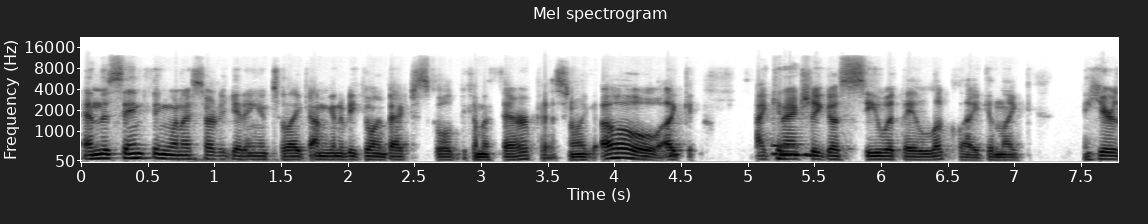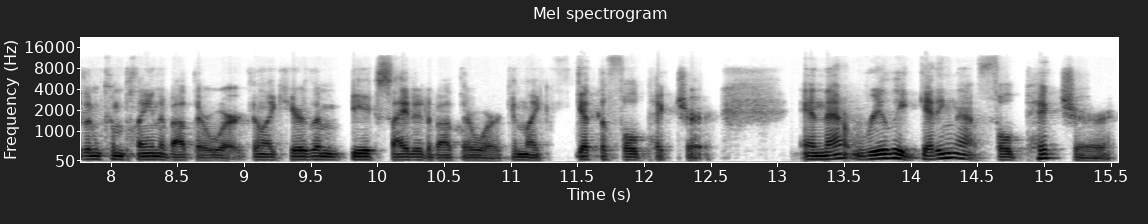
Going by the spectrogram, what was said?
and the same thing when I started getting into like, I'm gonna be going back to school to become a therapist. And I'm like, oh, like I can actually go see what they look like and like hear them complain about their work and like hear them be excited about their work and like get the full picture. And that really getting that full picture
